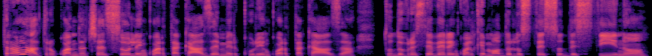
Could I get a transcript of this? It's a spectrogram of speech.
tra l'altro, quando c'è il Sole in quarta casa e Mercurio in quarta casa, tu dovresti avere in qualche modo lo stesso destino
